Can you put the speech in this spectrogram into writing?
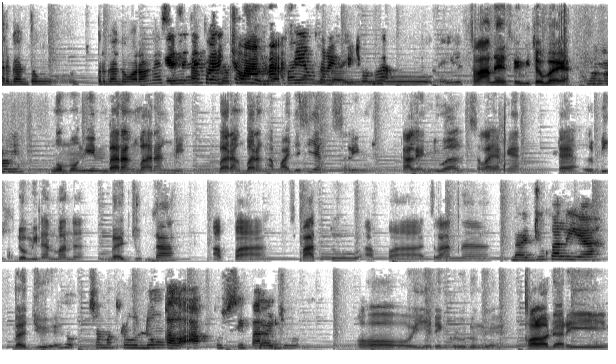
tergantung tergantung orangnya sih. Biasanya tapi paling ada celana sih yang sering nyobain dicoba. kayak gitu. Celana yang sering dicoba ya? Mm-mm. ngomongin barang-barang nih. Barang-barang apa aja sih yang sering kalian jual selayaknya kayak lebih dominan mana? Baju kah? Apa sepatu? Apa celana? Baju kali ya. Baju ya? Baju sama kerudung kalau aku sih paling. Baju oh iya ada yang kerudung ya. Kalau dari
